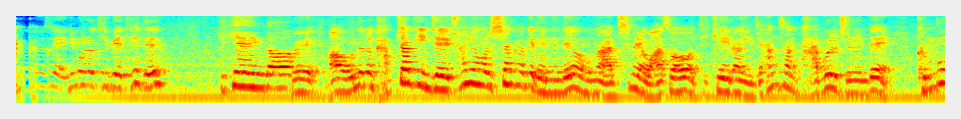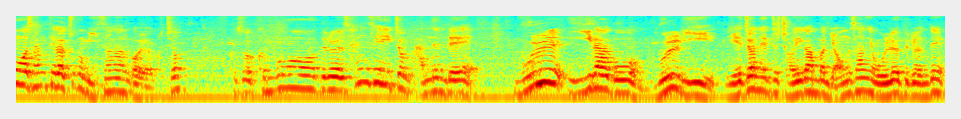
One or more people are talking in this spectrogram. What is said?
안녕하세요 애니멀로 TV의 테드. DK입니다. 왜? 아 오늘은 갑자기 이제 촬영을 시작하게 됐는데요. 오늘 아침에 와서 DK랑 이제 항상 밥을 주는데 금붕어 상태가 조금 이상한 거예요, 그렇죠? 그래서 금붕어들을 상세히 좀 봤는데 물이라고 물이 예전에도 저희가 한번 영상에 올려드렸는데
